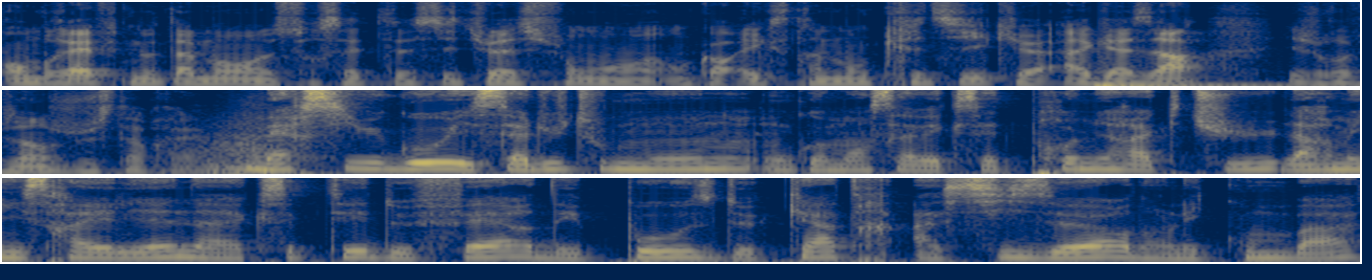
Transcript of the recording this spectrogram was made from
en bref, notamment sur cette situation encore extrêmement critique Gaza et je reviens juste après. Merci Hugo et salut tout le monde. On commence avec cette première actu. L'armée israélienne a accepté de faire des pauses de 4 à 6 heures dans les combats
